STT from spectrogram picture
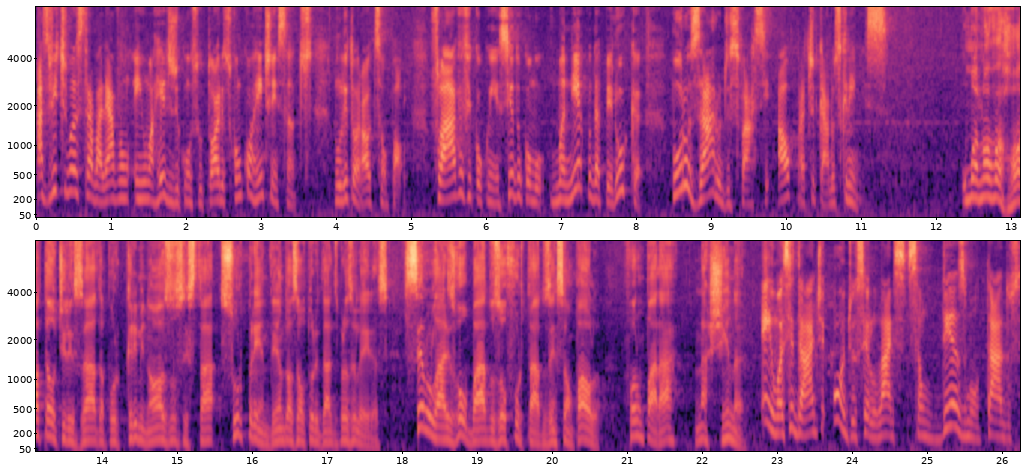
As vítimas trabalhavam em uma rede de consultórios concorrente em Santos, no litoral de São Paulo. Flávio ficou conhecido como maníaco da peruca por usar o disfarce ao praticar os crimes. Uma nova rota utilizada por criminosos está surpreendendo as autoridades brasileiras. Celulares roubados ou furtados em São Paulo foram parar na China. Em uma cidade onde os celulares são desmontados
